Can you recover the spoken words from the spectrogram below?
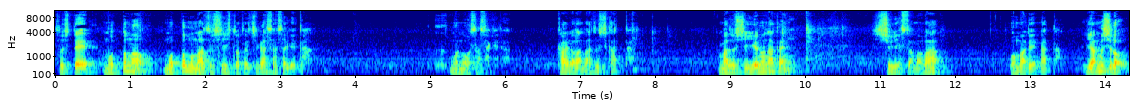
そして最も最も貧しい人たちが捧げたものを捧げた。彼らは貧しかった。貧しい家の中に主イエス様はお生まれになった。いやむしろ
